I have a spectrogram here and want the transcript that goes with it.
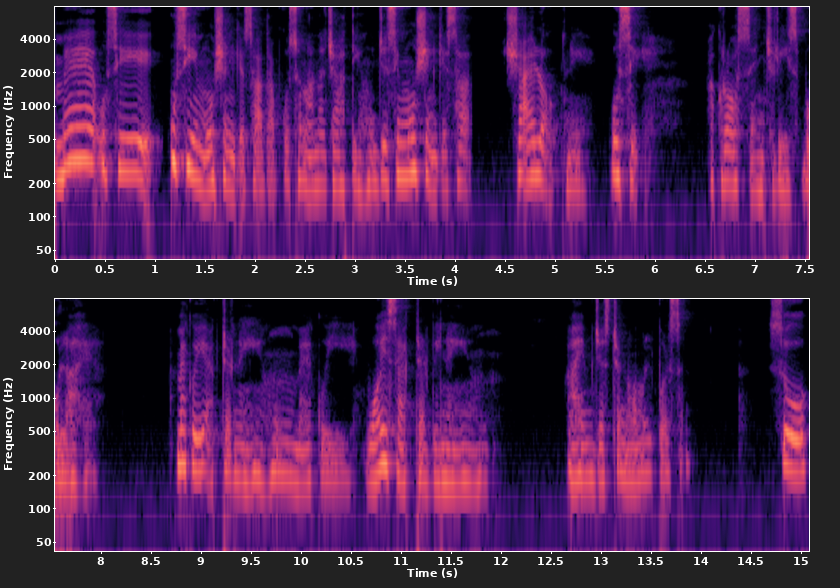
मैं उसे, उसी इमोशन के साथ आपको सुनाना चाहती हूँ, जिस इमोशन के साथ शायलॉक ने उसे अक्रॉस सेंचुरीज बोला है। मैं कोई एक्टर नहीं हूँ, मैं कोई वॉइस एक्टर भी नहीं हूँ। I am just a normal person so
